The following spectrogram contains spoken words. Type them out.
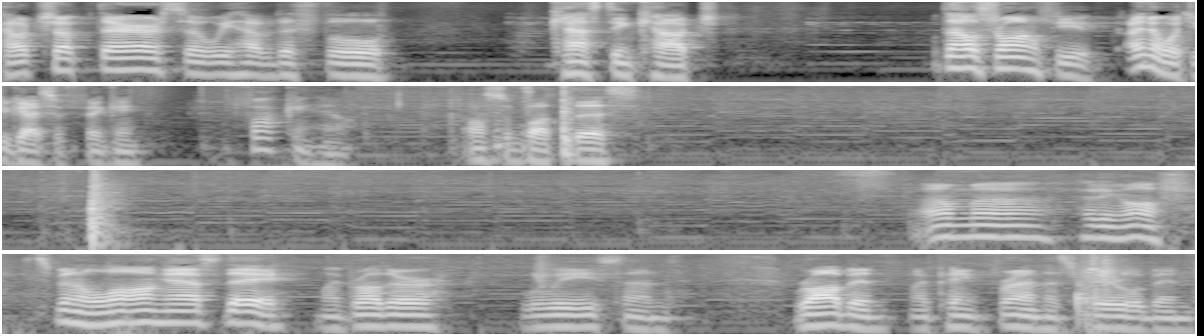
couch up there, so we have this little casting couch. What the hell's wrong with you? I know what you guys are thinking. Fucking hell. Also bought this. I'm uh, heading off. It's been a long ass day. My brother, Luis, and Robin, my paying friend, has clearly been.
